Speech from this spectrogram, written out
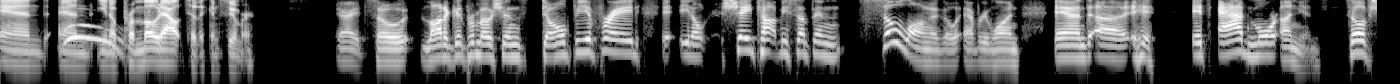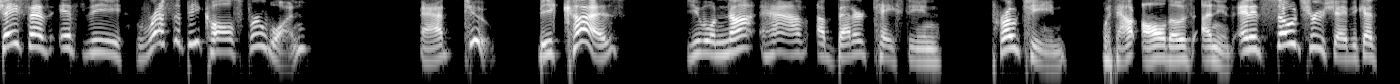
and and you know promote out to the consumer. All right. So a lot of good promotions. Don't be afraid. I- You know, Shay taught me something so long ago, everyone. And uh it's add more onions. So if Shay says if the recipe calls for one, add two. because you will not have a better tasting protein without all those onions. And it's so true, Shay, because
